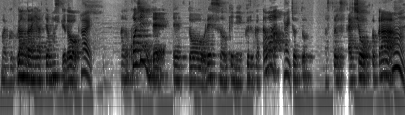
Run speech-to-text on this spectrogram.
まあ、ガンガンやってますけど、はい、あの個人で、えっ、と、レッスンを受けに来る方は、ちょっとストレス解消とか、うん、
